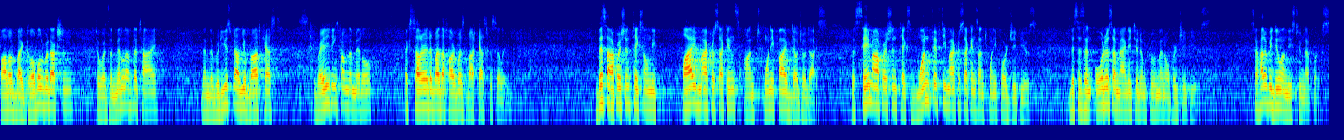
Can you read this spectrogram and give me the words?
followed by global reduction towards the middle of the tile, then the reduced value broadcast radiating from the middle, accelerated by the hardware's broadcast facility. This operation takes only 5 microseconds on 25 Dojo dice. The same operation takes 150 microseconds on 24 GPUs. This is an orders of magnitude improvement over GPUs. So how do we do on these two networks?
